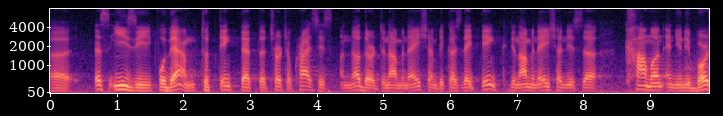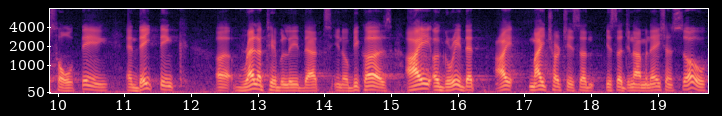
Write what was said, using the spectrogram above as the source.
uh, it's easy for them to think that the Church of Christ is another denomination because they think denomination is a common and universal thing, and they think uh, relatively that you know because I agree that I my church is a is a denomination, so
